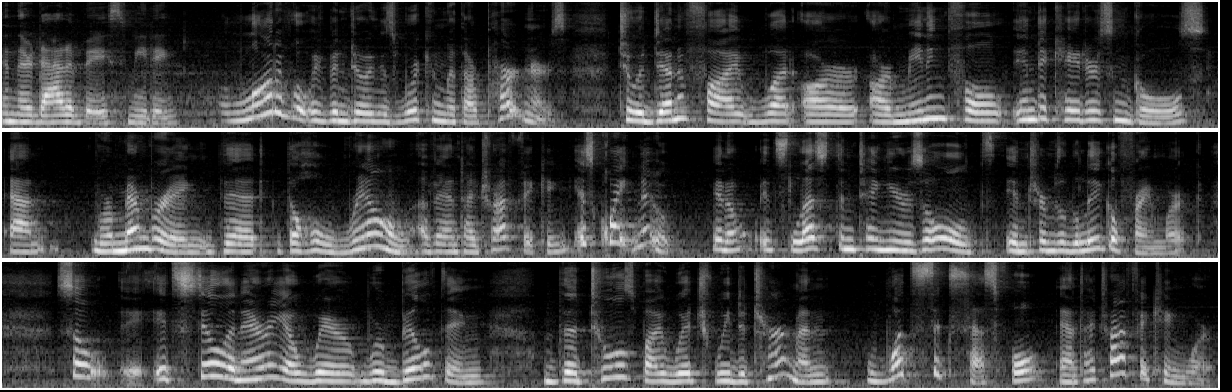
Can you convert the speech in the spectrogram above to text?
in their database meeting. A lot of what we've been doing is working with our partners to identify what are, are meaningful indicators and goals and remembering that the whole realm of anti-trafficking is quite new. You know, it's less than 10 years old in terms of the legal framework. So it's still an area where we're building the tools by which we determine what's successful anti-trafficking work.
